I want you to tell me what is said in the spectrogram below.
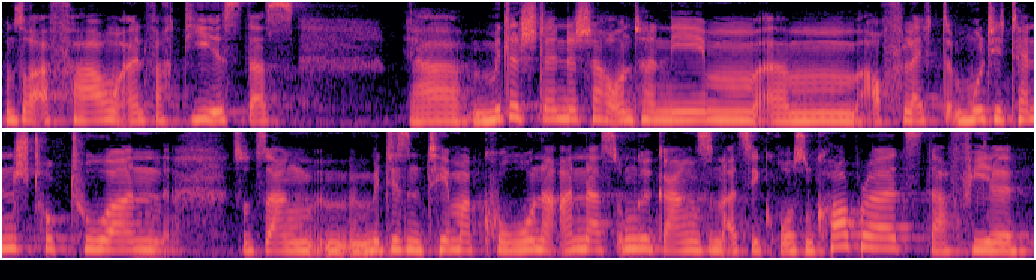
unsere Erfahrung einfach die ist, dass ja, mittelständischer Unternehmen, ähm, auch vielleicht Multitenant-Strukturen sozusagen mit diesem Thema Corona anders umgegangen sind als die großen Corporates, da viel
